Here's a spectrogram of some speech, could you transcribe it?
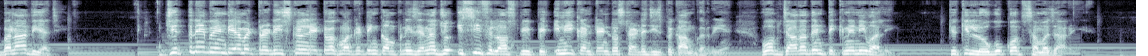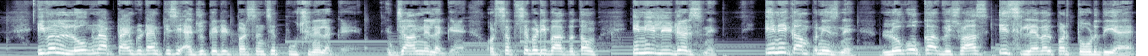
बना दिया जी। जितने भी इंडिया में ट्रेडिशनल नेटवर्क मार्केटिंग कंपनीज़ है ना, जो इसी फिलोसफी पे, इन्हीं कंटेंट और स्ट्रेटेजीज पे काम कर रही हैं, वो अब ज़्यादा दिन टिकने नहीं वाली। क्योंकि लोगों को अब समझ आ रही है। इवन लोग ना अब टाइम टू टाइम किसी एजुकेटेड पर्सन से पूछने लग गए हैं, जानने लग गए हैं। और सबसे बड़ी बात बताऊँ, इन्हीं लीडर्स ने, इन्हीं कंपनीज़ ने लोगों का विश्वास इस लेवल पर तोड़ दिया है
